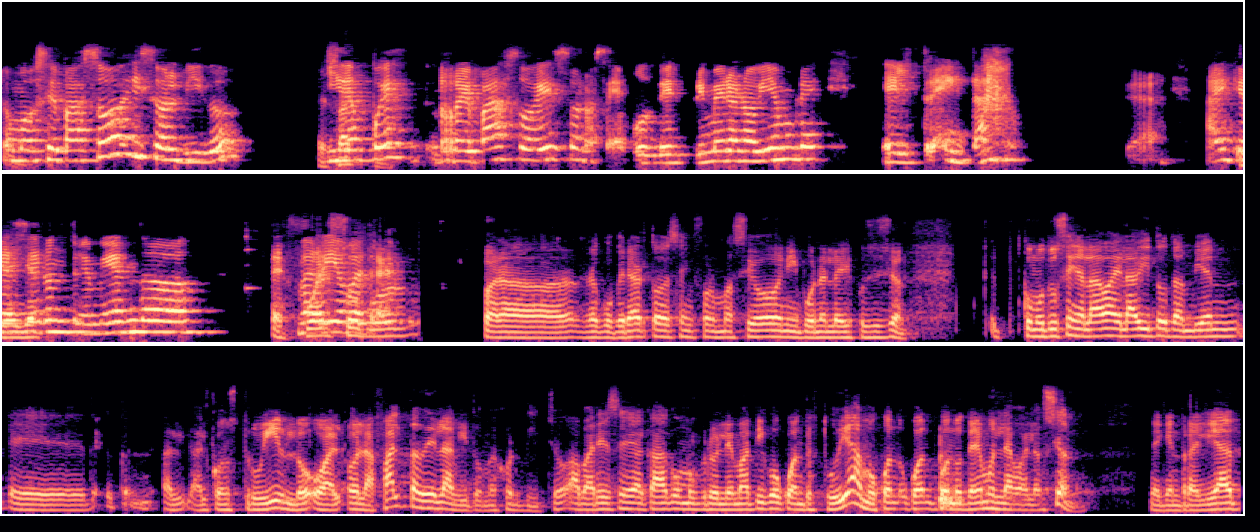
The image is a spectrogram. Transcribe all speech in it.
Como se pasó y se olvidó. Y después repaso eso, no sé, pues del primero de noviembre, el 30. hay que hacer un tremendo esfuerzo para, recuperar toda esa información y ponerla a disposición. Como tú señalabas, el hábito también, eh, al, construirlo, o, o, la falta del hábito, mejor dicho, aparece acá como problemático cuando estudiamos, cuando, cuando tenemos la evaluación de que en realidad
